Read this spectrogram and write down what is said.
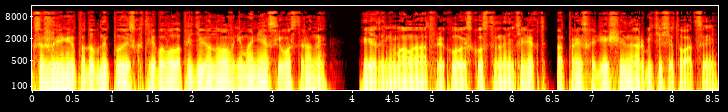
К сожалению, подобный поиск требовал определенного внимания с его стороны, и это немало отвлекло искусственный интеллект от происходящей на орбите ситуации.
